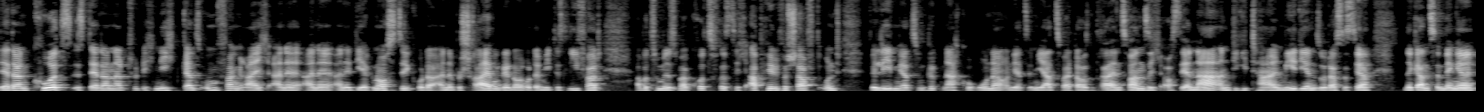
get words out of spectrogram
der dann kurz ist, der dann natürlich nicht ganz umfangreich eine, eine, eine Diagnostik oder eine Beschreibung der Neurodermitis liefert, aber zumindest mal kurzfristig Abhilfe schafft. Und wir leben ja zum Glück nach Corona und jetzt im Jahr 2023 2020 auch sehr nah an digitalen Medien, so dass es ja eine ganze Menge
